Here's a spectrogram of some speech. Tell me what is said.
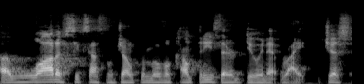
a lot of successful junk removal companies that are doing it right. Just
